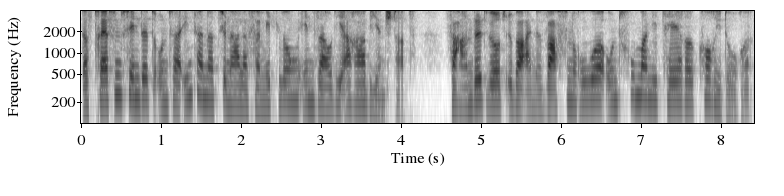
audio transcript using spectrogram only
Das Treffen findet unter internationaler Vermittlung in Saudi-Arabien statt. Verhandelt wird über eine Waffenruhe und humanitäre Korridore.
